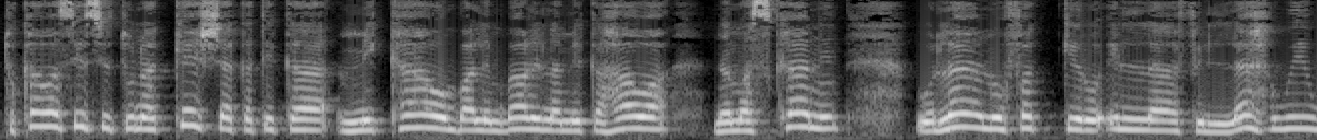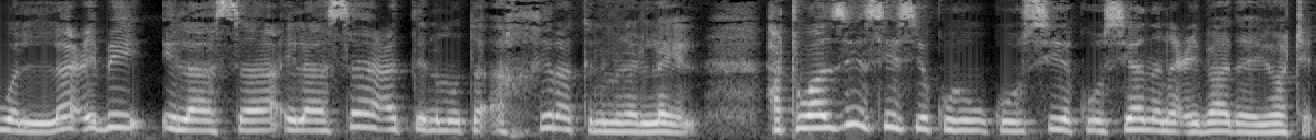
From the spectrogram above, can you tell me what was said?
tukawa sisi tunakesha katika mikao mbalimbali na mikahawa na maskani wala nufakiru illa fil lahwi wal la'ibi ila saa ila sa'atin mutaakhiratin min al-layl. Hatuwazii sisi kuhusia kuhusiana na ibada yoyote.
